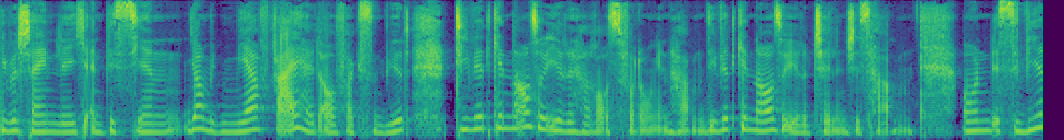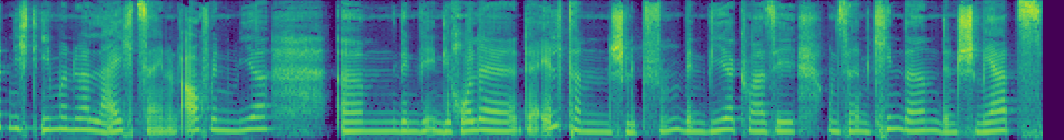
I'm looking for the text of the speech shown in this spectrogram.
die wahrscheinlich ein bisschen ja mit mehr Freiheit aufwachsen wird, die wird genauso ihre Herausforderungen haben, die wird genauso ihre Challenges haben. Und es wird nicht immer nur leicht sein. Und auch wenn wir ähm, wenn wir in die Rolle der Eltern schlüpfen, wenn wir quasi unseren Kindern den Schmerz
